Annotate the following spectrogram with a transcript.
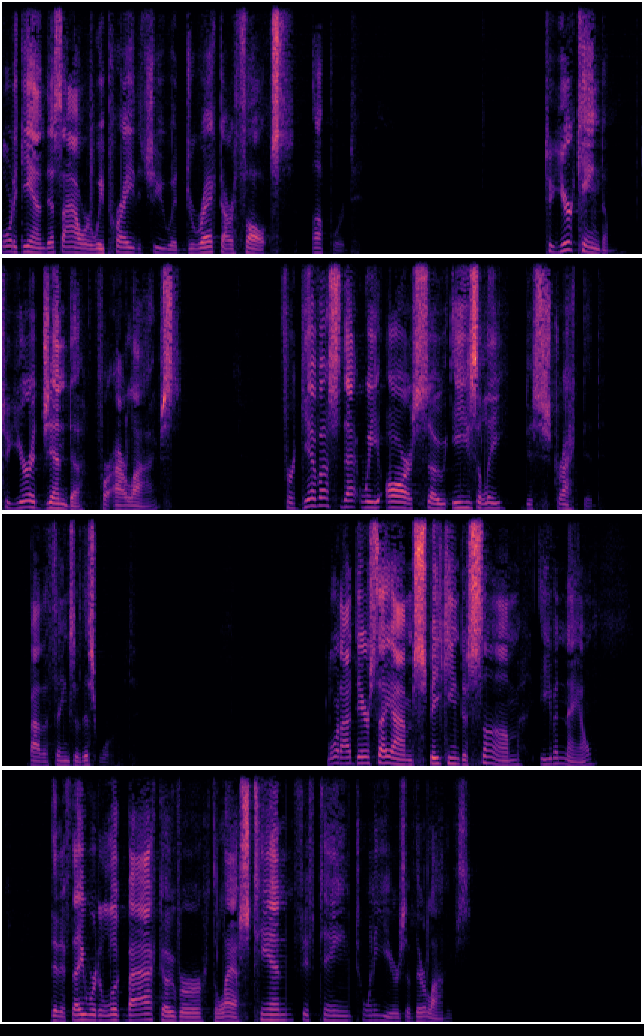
Lord, again, this hour we pray that you would direct our thoughts upward to your kingdom, to your agenda for our lives. Forgive us that we are so easily distracted by the things of this world. Lord, I dare say I'm speaking to some even now that if they were to look back over the last 10, 15, 20 years of their lives,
